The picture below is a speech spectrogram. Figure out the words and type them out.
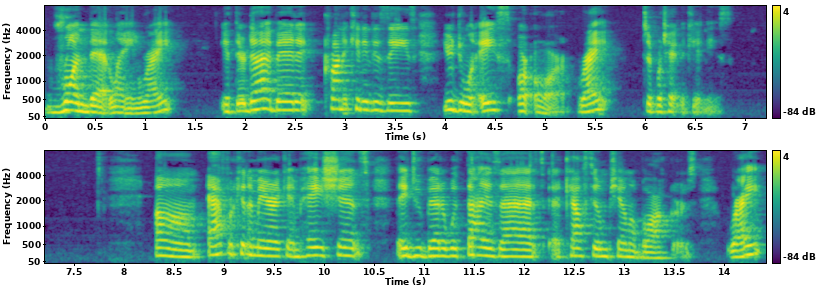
run that lane, right? If they're diabetic, chronic kidney disease, you're doing ACE or R, right? To protect the kidneys. Um, African American patients, they do better with thiazides, uh, calcium channel blockers, right?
